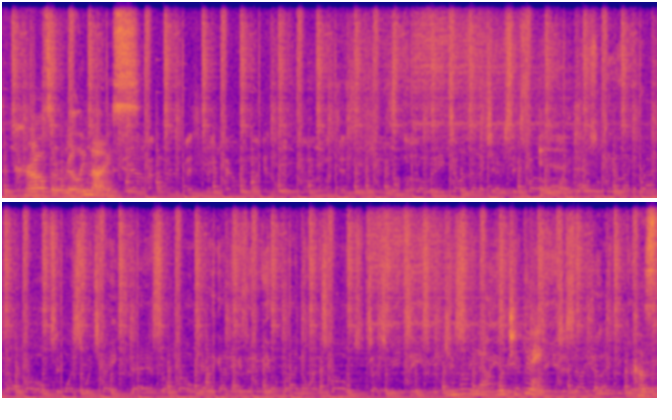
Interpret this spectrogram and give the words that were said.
The curls are really nice. You know, y'all, what you think? Because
